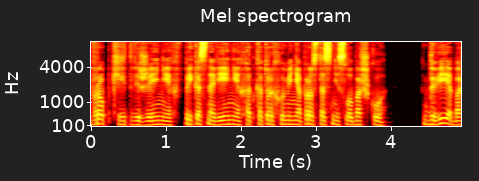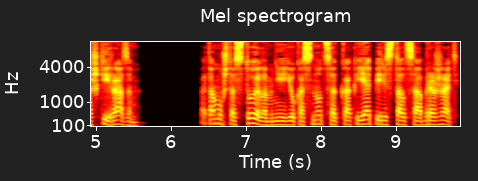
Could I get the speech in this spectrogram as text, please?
В робких движениях, в прикосновениях, от которых у меня просто снесло башку. Две башки разом потому что стоило мне ее коснуться, как я перестал соображать,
